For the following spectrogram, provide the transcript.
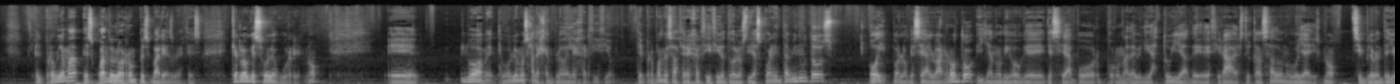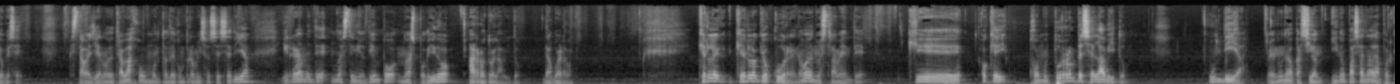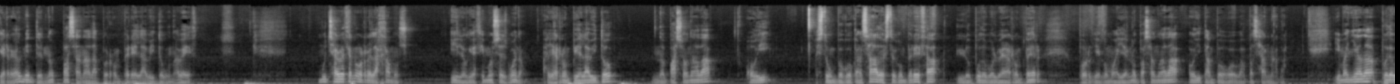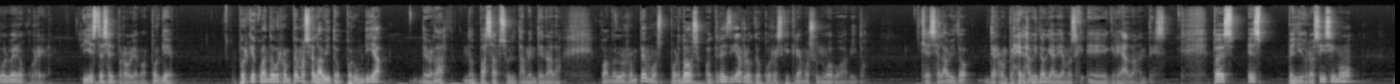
El problema es cuando lo rompes varias veces, que es lo que suele ocurrir, ¿no? Eh, nuevamente, volvemos al ejemplo del ejercicio. Te propones hacer ejercicio todos los días 40 minutos. Hoy, por lo que sea, lo has roto y ya no digo que, sea por, por, una debilidad tuya de decir, ah, estoy cansado, no voy a ir. No, simplemente yo que sé. Estabas lleno de trabajo, un montón de compromisos ese día y realmente no has tenido tiempo, no has podido, has roto el hábito. ¿De acuerdo? ¿qué es, lo, que ocurre ¿no? en nuestra mente? Que, ok, como tú rompes el hábito un día, en una ocasión, y no pasa nada, porque realmente no pasa nada por romper el hábito una vez, muchas veces nos relajamos y lo que decimos es, bueno, ayer rompí el hábito, no pasó nada, hoy estoy un poco cansado, estoy con pereza, lo puedo volver a romper, porque como ayer no pasó nada, hoy tampoco va a pasar nada. Y mañana puede volver a ocurrir. Y este es el problema. ¿Por qué? Porque cuando rompemos el hábito por un día, de verdad, no pasa absolutamente nada. Cuando lo rompemos por dos o tres días, lo que ocurre es que creamos un nuevo hábito, que es el hábito de romper el hábito que habíamos eh, creado antes. Entonces, es peligrosísimo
